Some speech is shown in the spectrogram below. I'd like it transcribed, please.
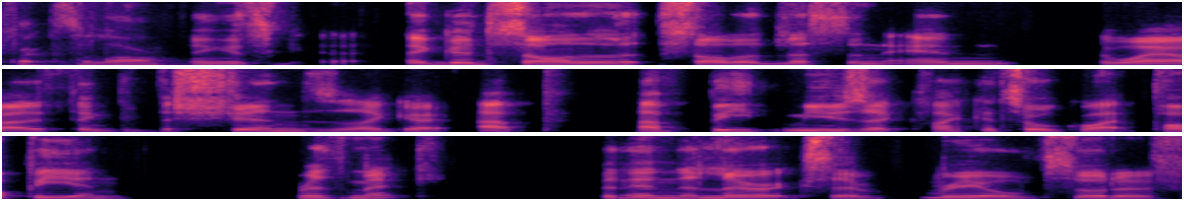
clicks along. I think it's a good solid solid listen. And the way I think of the shins is I go up upbeat music, like it's all quite poppy and rhythmic, but yeah. then the lyrics are real sort of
